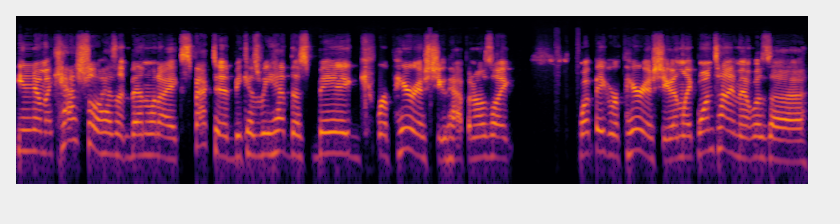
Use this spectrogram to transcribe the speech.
you know, my cash flow hasn't been what I expected because we had this big repair issue happen. I was like, What big repair issue? And like one time it was a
